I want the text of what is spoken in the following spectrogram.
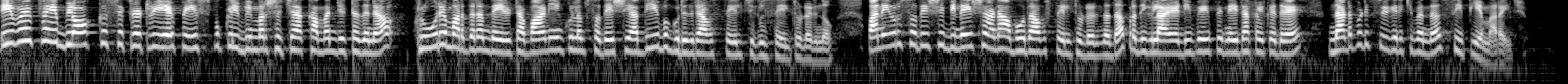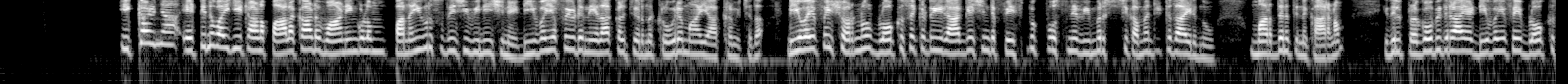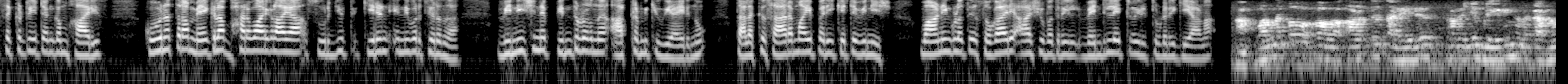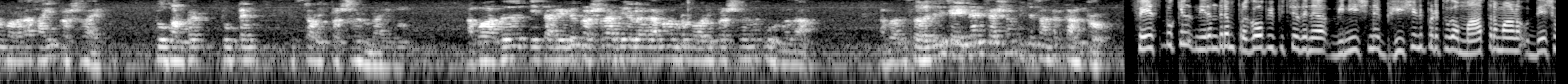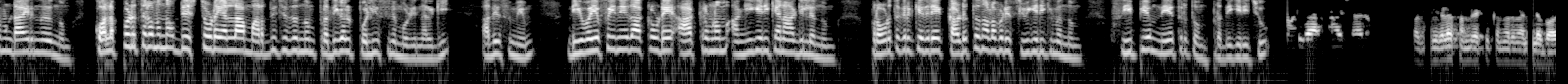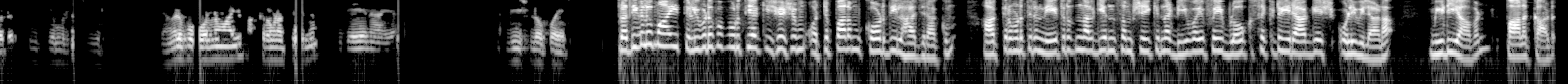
DYFI block സെക്രട്ടറിയെ ഫേസ്ബുക്കിൽ വിമർശിച്ച കമന്റിട്ടതിന് ക്രൂരമർദ്ദനം നേരിട്ട വാണിയംകുളം സ്വദേശി അതീവ ഗുരുതരാവസ്ഥയിൽ ചികിത്സയിൽ തുടരുന്നു. പനയൂർ സ്വദേശി ബിനേഷാണ് അബോധാവസ്ഥയിൽ തുടരുന്നത്. പ്രതികളായ ഡിവൈഎഫ്ഐ നേതാക്കൾക്കെതിരെ നടപടി സ്വീകരിക്കുമെന്ന് സി അറിയിച്ചു. ഇക്കഴിഞ്ഞ എട്ടിന് വൈകിട്ടാണ് പാലക്കാട് വാണിയംകുളം പനയൂർ സ്വദേശി വിനീഷിനെ ഡിവൈഎഫ്ഐയുടെ നേതാക്കൾ ചേർന്ന് ക്രൂരമായി ആക്രമിച്ചത്. ഡിവൈഎഫ്ഐ ഷൊർണൂർ ബ്ലോക്ക് സെക്രട്ടറി രാകേഷിന്റെ ഫേസ്ബുക്ക് പോസ്റ്റിനെ വിമർശിച്ച് കമന്റിട്ടതായിരുന്നു മർദ്ദനത്തിന് കാരണം. ഇതിൽ പ്രകോപിതരായ ഡിവൈഎഫ്ഐ ബ്ലോക്ക് സെക്രട്ടേറിയറ്റ് അംഗം ഹാരിസ് കൂനത്ര മേഖലാ ഭാരവാഹികളായ സുർജിത്ത് കിരൺ എന്നിവർ ചേർന്ന് വിനീഷിനെ പിന്തുടർന്ന് ആക്രമിക്കുകയായിരുന്നു. തലക്ക് സാരമായി പരിക്കേറ്റ വിനീഷ് വാണിയംകുളത്തെ സ്വകാര്യ ആശുപത്രിയിൽ വെന്റിലേറ്ററിൽ തുടരുകയാണ്. ആ, വന്നപ്പോ ആൾക്ക് തലയിൽ ഇത്ര വലിയ ബ്ലീഡിംഗ് ഉള്ള കാരണം വളരെ ഹൈ പ്രഷർ ആയിരുന്നു. Two hundred two ten systolic pressure ഉണ്ടായിരുന്നു. അപ്പോൾ അത് ഈ തലയിൽ പ്രഷർ അധികമുള്ള കാരണം നമ്മുടെ ബോഡി പ്രഷർ കൂടുന്നതാണ്. അപ്പോൾ അത് സർജറി ചെയ്തതിന് ശേഷം ഇറ്റ് ഇസ് അണ്ടർ കൺട്രോൾ ഫേസ്ബുക്കിൽ നിരന്തരം പ്രകോപിപ്പിച്ചതിന് വിനീഷിനെ ഭീഷണിപ്പെടുത്തുക മാത്രമാണ് ഉദ്ദേശമുണ്ടായിരുന്നതെന്നും കൊലപ്പെടുത്തണമെന്ന ഉദ്ദേശത്തോടെയല്ല മർദ്ദിച്ചതെന്നും പ്രതികൾ പോലീസിന് മൊഴി നൽകി. അതേസമയം ഡിവൈഎഫ്ഐ നേതാക്കളുടെ ആക്രമണം അംഗീകരിക്കാനാകില്ലെന്നും പ്രവർത്തകർക്കെതിരെ കടുത്ത നടപടി സ്വീകരിക്കുമെന്നും സി നേതൃത്വം പ്രതികരിച്ചു. ഒരു കാരണവശാലും സംരക്ഷിക്കുന്ന ഒരു നിലപാട് സി പി എം ഞങ്ങൾ പൂർണമായും ആക്രമണത്തിന് വിധേയനായ പ്രതികളുമായി തെളിവെടുപ്പ് പൂർത്തിയാക്കിയ ശേഷം ഒറ്റപ്പാലം കോടതിയിൽ ഹാജരാക്കും. ആക്രമണത്തിന് നേതൃത്വം നൽകിയെന്ന് സംശയിക്കുന്ന DYFI block secretary Rakesh ഒളിവിലാണ്. Media one Palakkad.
